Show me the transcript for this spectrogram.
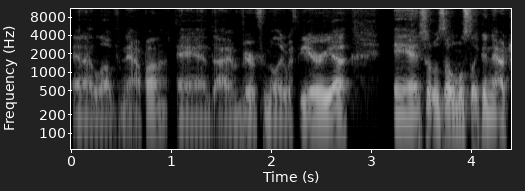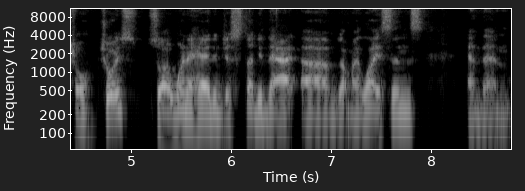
and I love Napa and I'm very familiar with the area. And so it was almost like a natural choice. So I went ahead and just studied that, um, got my license, and then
